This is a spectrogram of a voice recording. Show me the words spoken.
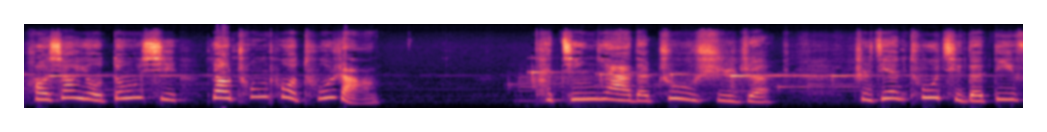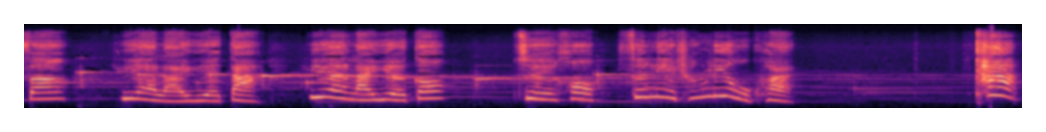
好像有东西要冲破土壤。他惊讶地注视着，只见凸起的地方越来越大，越来越高，最后分裂成六块。看，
